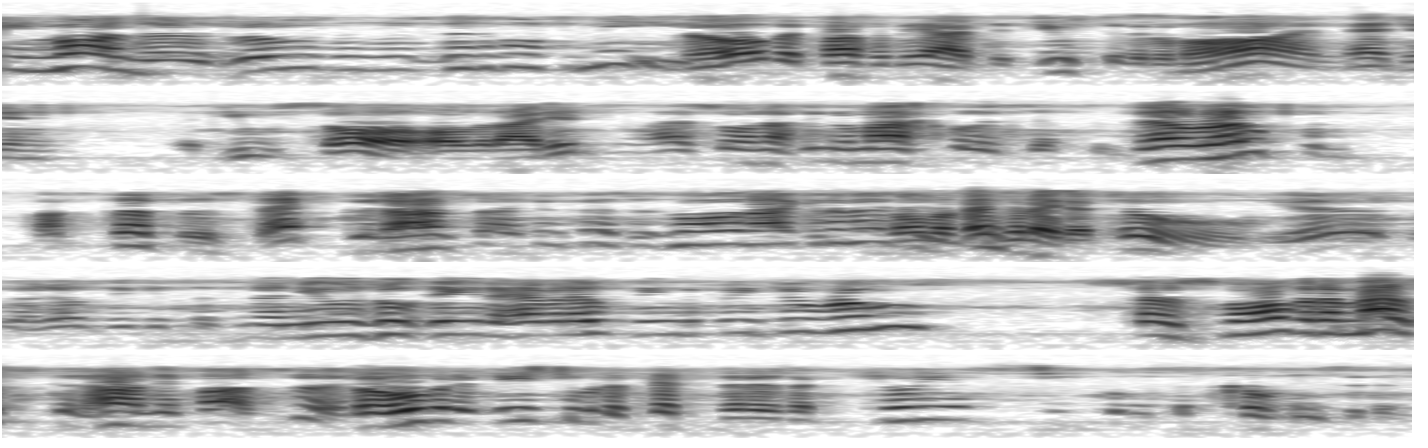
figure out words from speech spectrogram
seen more in those rooms than was visible to me. No, but possibly I've deduced a little more. I imagine that you saw all that I did. I saw nothing remarkable except the bell rope, and what purpose that could answer, I confess, is more than I can imagine. Saw the ventilator, too. Yes, I don't think it's such an unusual thing to have an opening between two rooms. So small that a mouse could hardly pass through it. True, but at least you will admit there is a curious sequence of coincidences.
